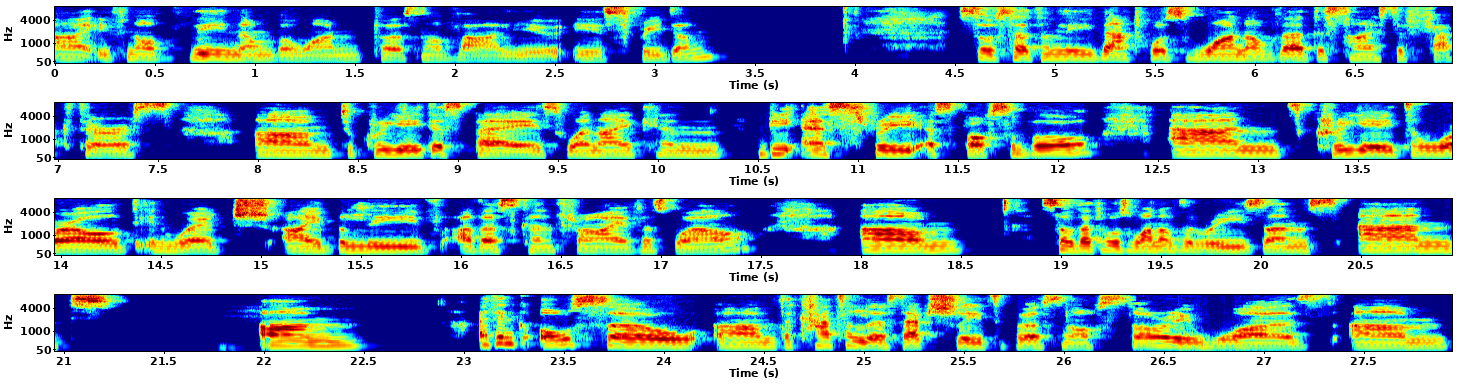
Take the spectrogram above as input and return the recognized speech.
uh, if not the number one personal value, is freedom. So, certainly, that was one of the decisive factors um, to create a space when I can be as free as possible and create a world in which I believe others can thrive as well. Um, so, that was one of the reasons. And um, I think also um, the catalyst, actually, it's a personal story, was um,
